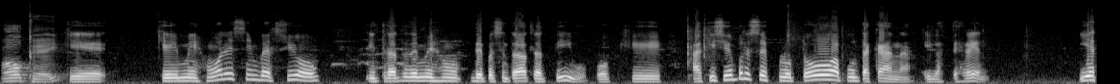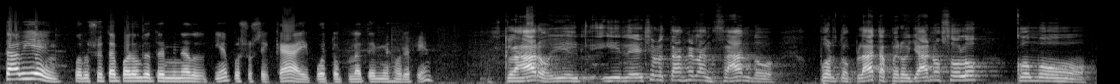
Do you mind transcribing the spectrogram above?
Ok. Que que mejore esa inversión y trate de, mejor, de presentar atractivo, porque aquí siempre se explotó a Punta Cana y las terrenos. Y está bien, por eso está para un determinado tiempo, eso se cae. Puerto Plata es mejor ejemplo. Claro, y, y de hecho lo están relanzando Puerto Plata, pero ya no solo como,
